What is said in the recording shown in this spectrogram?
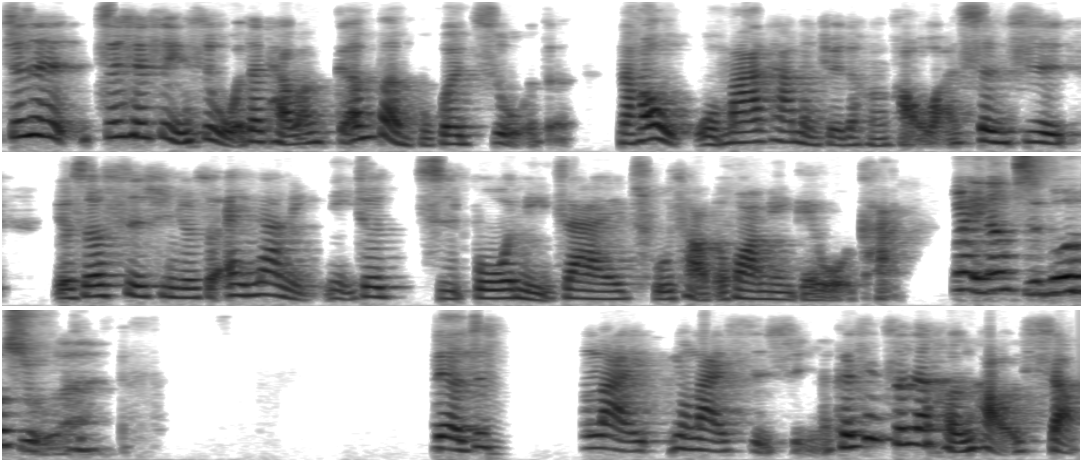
就是这些事情是我在台湾根本不会做的。然后我妈他们觉得很好玩，甚至有时候视讯就说：“哎，那你你就直播你在除草的画面给我看。”把你当直播主了，没有，就是赖用赖视讯的。可是真的很好笑，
